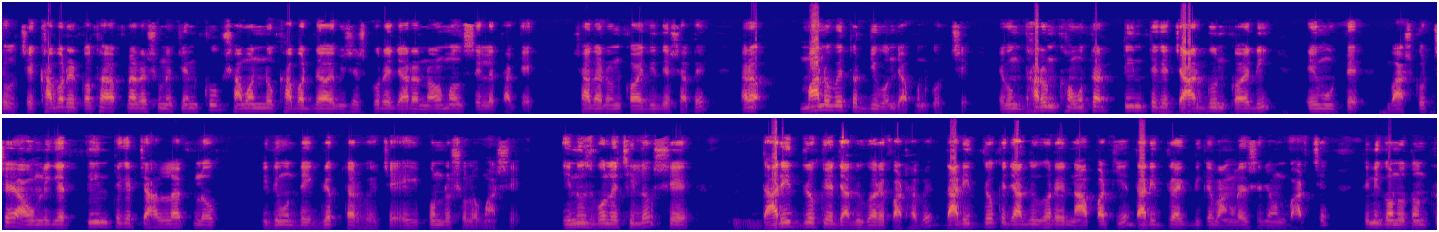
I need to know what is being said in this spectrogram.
চলছে। খাবারের কথা আপনারা শুনেছেন। খুব সামান্য খাবার দেওয়া বিশেষ করে যারা নর্মাল সেলে থাকে, সাধারণ কয়েদিদের সাথে তারা মানবেতর জীবনযাপন করছে এবং ধারণ ক্ষমতার তিন থেকে চার গুণ কয়েদি এই মুহূর্তে বাস করছে। আওয়ামী লীগের তিন থেকে চার লাখ লোক ইতিমধ্যেই গ্রেপ্তার হয়েছে এই পনেরো ষোলো মাসে। ইনুস বলেছিল, সে দারিদ্রকে জাদুঘরে পাঠাবে। দারিদ্রকে জাদুঘরে না পাঠিয়ে দারিদ্র একদিকে বাংলাদেশে যেমন বাড়ছে, তিনি গণতন্ত্র,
